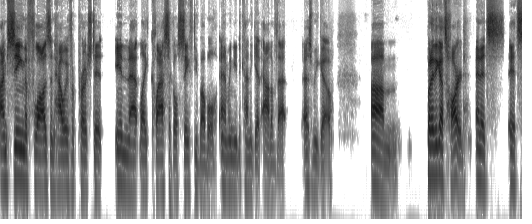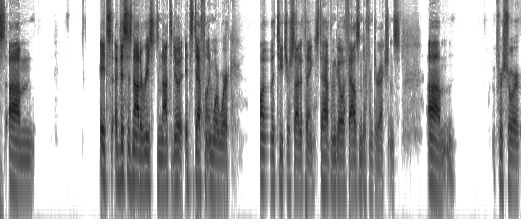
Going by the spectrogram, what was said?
I'm seeing the flaws in how we've approached it in that like classical safety bubble, and we need to kind of get out of that as we go. Um, but I think that's hard, and it's it's um, it's this is not a reason not to do it. It's definitely more work on the teacher side of things to have them go a thousand different directions. Um, for sure.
